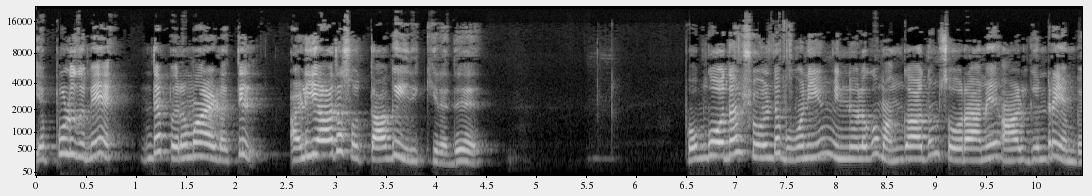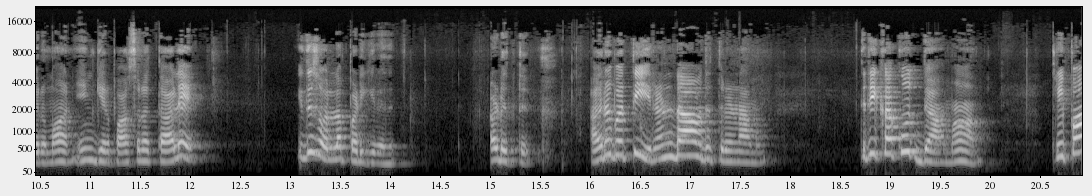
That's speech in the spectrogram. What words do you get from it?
எப்பொழுதுமே இந்த பெருமாளிடத்தில் அழியாத சொத்தாக இருக்கிறது. பொங்கோதம் சூழ்ந்த புவனியும் விண்ணுலகும் அங்காதும் சோராமே ஆள்கின்ற எம்பெருமான் என்கிற பாசுரத்தாலே இது சொல்லப்படுகிறது. அடுத்து அறுபத்தி இரண்டாவது திருநாமம். திரிககுத்தாமா திரிபா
